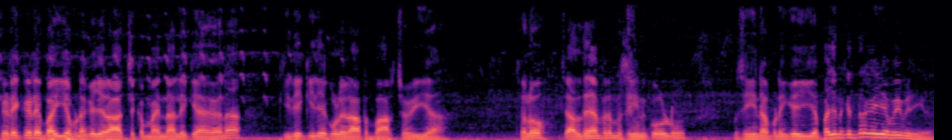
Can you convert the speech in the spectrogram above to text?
ਕਿਹੜੇ ਕਿਹੜੇ ਬਾਈ ਆਪਣੇ ਗੁਜਰਾਤ ਚ ਕਮੈਨਾਂ ਲੈ ਕੇ ਆਏ ਹੋਏ ਨਾ? ਕਿਹਦੇ ਕਿਹਦੇ ਕੋਲੇ ਰਾਤ ਬਾਰਿਸ਼ ਹੋਈ ਆ? ਚਲੋ, ਚੱਲਦੇ ਆ ਫਿਰ ਮਸ਼ੀਨ ਕੋਲ ਨੂੰ। ਮਸ਼ੀਨ ਆਪਣੀ ਗਈ ਆ। ਭਜਨ ਕਿੱਧਰ ਗਈ ਆ ਬਈ ਮਸ਼ੀਨ?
